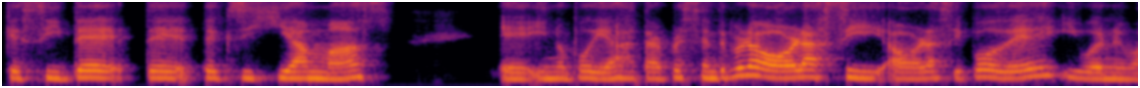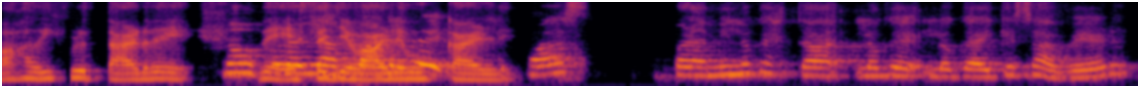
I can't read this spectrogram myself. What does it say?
que sí te, te, exigía más eh, y no podías estar presente, pero ahora sí, ahora sí podés y bueno, y vas a disfrutar de, de ese llevarle, buscarle. Para mí lo que, está, lo, que, lo que hay que saber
